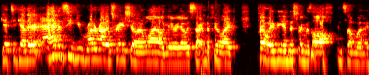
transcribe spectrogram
get together. I haven't seen you run around a trade show in a while, Gary. I was starting to feel like pro AV industry was off in some way.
